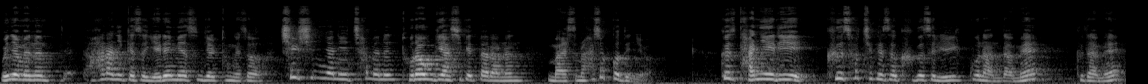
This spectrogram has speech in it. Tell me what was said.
왜냐면은 하나님께서 예레미야 선지자를 통해서 70년이 차면은 돌아오게 하시겠다라는 말씀을 하셨거든요. 그래서 다니엘이 그 서책에서 그것을 읽고 난 다음에 그 다음에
